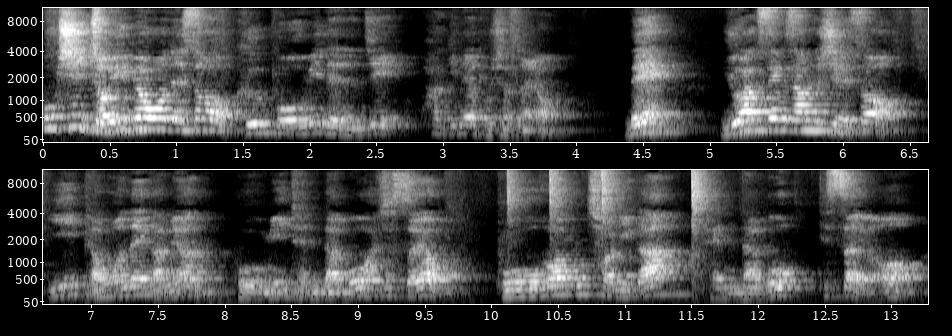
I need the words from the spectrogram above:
혹시 저희 병원에서 그 보험이 되는지 확인해 보셨나요? 네, 유학생 사무실에서 이 병원에 가면 보험이 된다고 하셨어요. 보험 처리가 된다고 했어요.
